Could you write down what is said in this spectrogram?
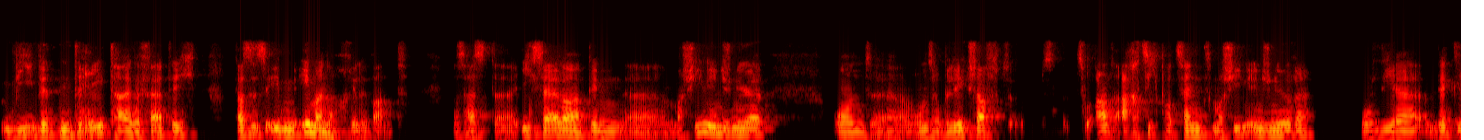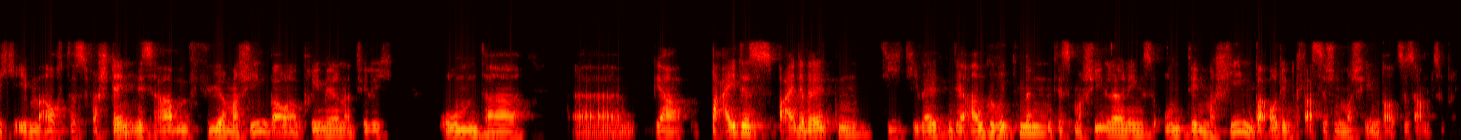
wie wird ein Drehteil gefertigt, das ist eben immer noch relevant. Das heißt, äh, ich selber bin äh, Maschineningenieur und äh, unsere Belegschaft zu 80 Prozent Maschineningenieure, wo wir wirklich eben auch das Verständnis haben für Maschinenbauer, primär natürlich, um da äh, ja, beides, beide Welten, die, die Welten der Algorithmen, des Machine Learnings und den Maschinenbau, den klassischen Maschinenbau zusammenzubringen.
